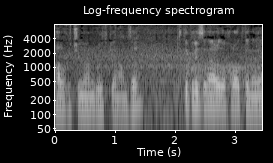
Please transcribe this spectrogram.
xalq uchun yoniga o'tib kelamiz. Ikkita krisa narida uxlayotgan edi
